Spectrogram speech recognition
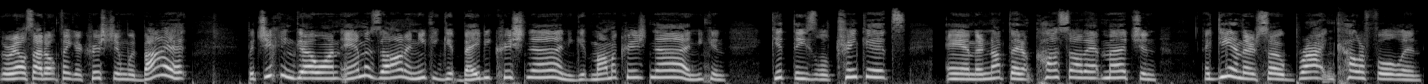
or else I don't think a Christian would buy it but you can go on Amazon and you can get baby Krishna and you get mama Krishna and you can get these little trinkets and they're not, they don't cost all that much. And again, they're so bright and colorful and,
